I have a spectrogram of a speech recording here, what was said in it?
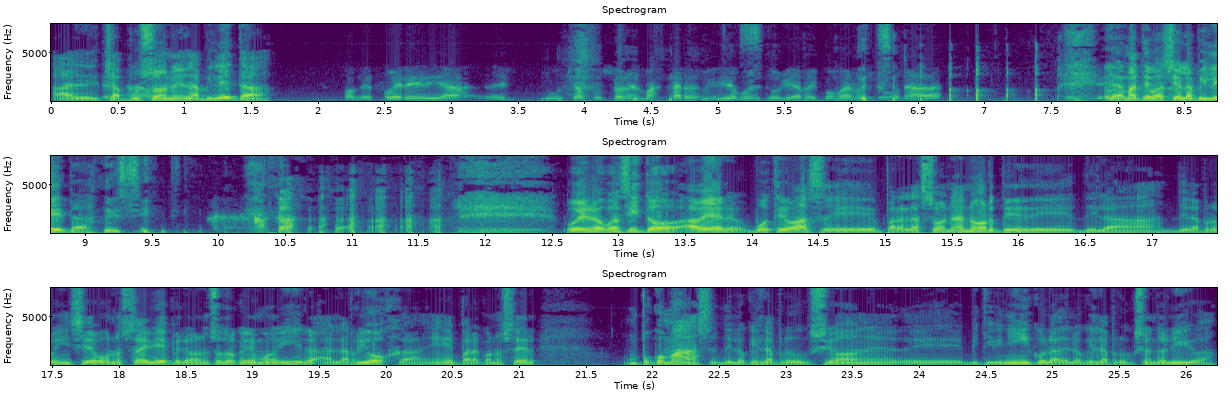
al chapuzón en la pileta. Donde fue Heredia, el- un chapuzón el más caro de mi vida porque tuve que ir a recomer, no llegó nada. Este, Y además te vació la pileta. Bueno, Juancito, a ver, vos te vas eh, para la zona norte de, de la, de la provincia de Buenos Aires, pero nosotros queremos ir a La Rioja eh, para conocer un poco más de lo que es la producción eh, de vitivinícola, de lo que es la producción de oliva.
